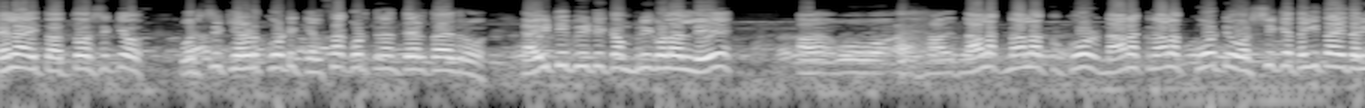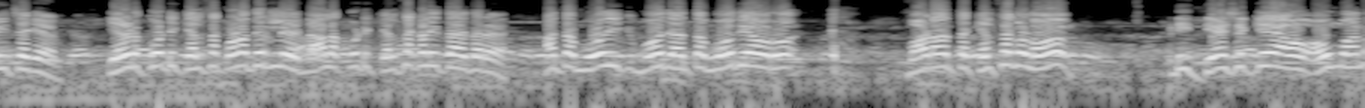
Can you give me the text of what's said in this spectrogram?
ಮೇಲೆ ಆಯಿತು. ಹತ್ತು ವರ್ಷಕ್ಕೆ ವರ್ಷಕ್ಕೆ ಎರಡು ಕೋಟಿ ಕೆಲಸ ಕೊಡ್ತೀನಿ ಅಂತ ಹೇಳ್ತಾ ಇದ್ರು. ಐ ಟಿ ಬಿ ಟಿ ಕಂಪ್ನಿಗಳಲ್ಲಿ ನಾಲ್ಕು ನಾಲ್ಕು ಕೋ, ನಾಲ್ಕು ನಾಲ್ಕು ಕೋಟಿ ವರ್ಷಕ್ಕೆ ತೆಗಿತಾ ಇದ್ದಾರೆ ಈಚೆಗೆ. ಎರಡು ಕೋಟಿ ಕೆಲಸ ಕೊಡೋದಿರಲಿ, ನಾಲ್ಕು ಕೋಟಿ ಕೆಲಸ ಕಳೀತಾ ಇದ್ದಾರೆ. ಅಂತ ಮೋದಿ ಮೋದಿ, ಅಂತ ಮೋದಿ ಅವರು ಮಾಡೋಂಥ ಕೆಲಸಗಳು ಇಡೀ ದೇಶಕ್ಕೆ ಅವ- ಅವಮಾನ,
